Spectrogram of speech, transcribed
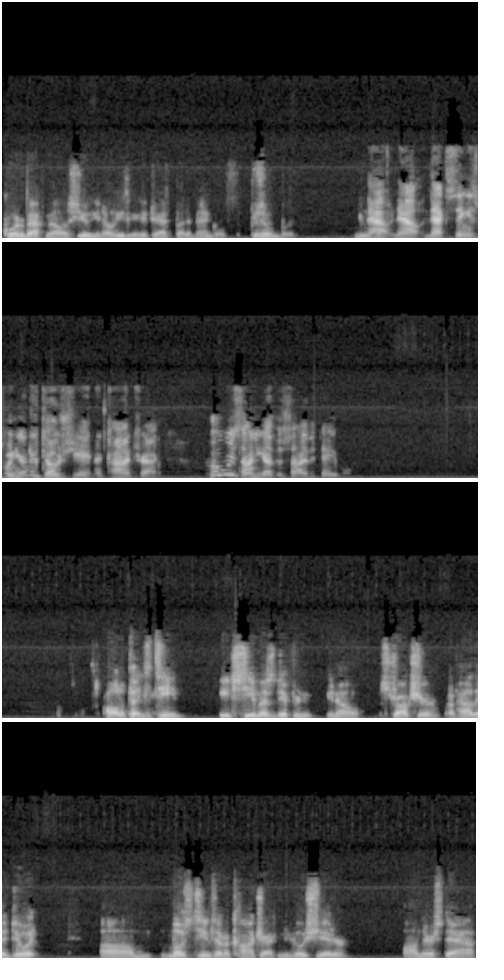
quarterback from LSU. You know, he's going to get drafted by the Bengals, presumably. Now, now, next thing is when you're negotiating a contract, who is on the other side of the table? All depends on the team. Each team has a different, you know, structure of how they do it. Um, most teams have a contract negotiator on their staff,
